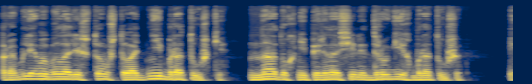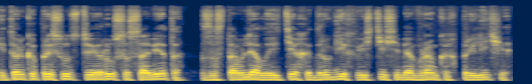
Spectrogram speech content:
Проблема была лишь в том, что одни братушки на дух не переносили других братушек, и только присутствие Руссо-Совета заставляло и тех, и других вести себя в рамках приличия.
